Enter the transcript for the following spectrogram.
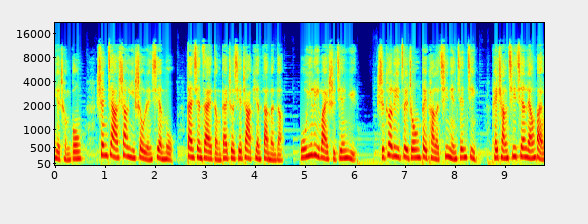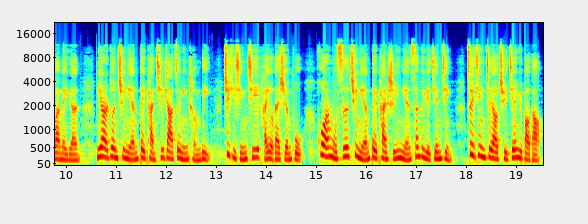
业成功，身价上亿，受人羡慕。但现在等待这些诈骗犯们的，无一例外是监狱。史克利最终被判了七年监禁，赔偿七千两百万美元。米尔顿去年被判欺诈罪名成立，具体刑期还有待宣布。霍尔姆斯去年被判十一年三个月监禁，最近就要去监狱报道。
